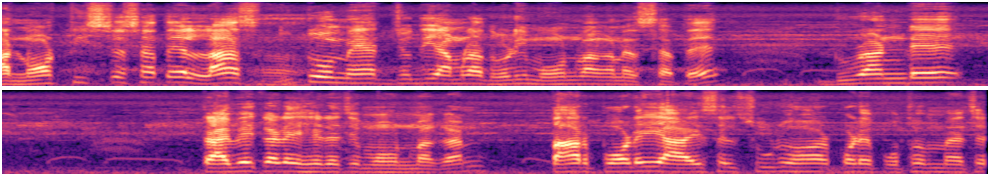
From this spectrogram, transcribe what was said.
আর নর্থ ইস্টের সাথে লাস্ট হ্যাঁ। দুটো ম্যাচ যদি আমরা ধরি মোহনবাগানের সাথে ডুরান্ডে টাইব্রেকারে হেরেছে মোহনবাগান। তারপরে আইএসএল শুরু হওয়ার পরে প্রথম ম্যাচে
